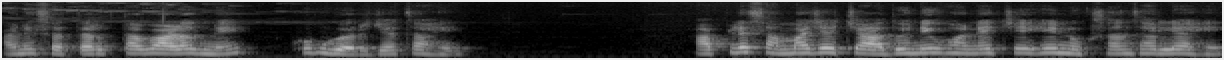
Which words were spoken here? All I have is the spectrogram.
आणि सतर्कता बाळगणे खूप गरजेचं आहे. आपल्या समाजाचे आधुनिक होण्याचे हे नुकसान झाले आहे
